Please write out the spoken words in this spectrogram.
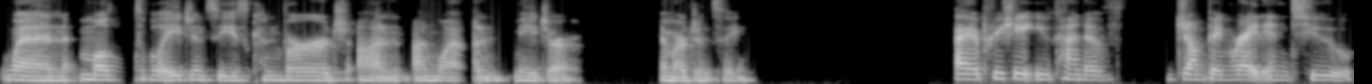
when multiple agencies converge on, on one major emergency. I appreciate you kind of jumping right into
